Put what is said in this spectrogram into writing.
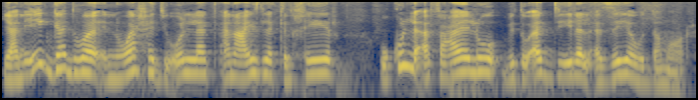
يعني إيه الجدوى إن واحد يقولك أنا عايز لك الخير وكل أفعاله بتؤدي إلى الأذية والدمار؟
